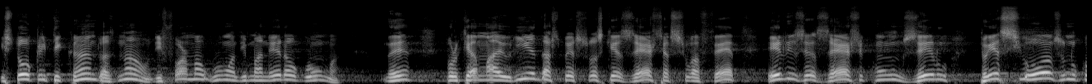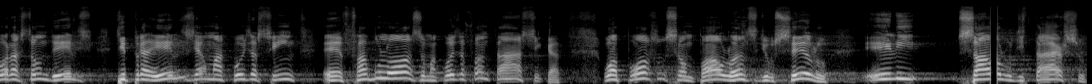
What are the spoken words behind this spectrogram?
Estou criticando-as? Não, de forma alguma, de maneira alguma. Né? Porque a maioria das pessoas que exercem a sua fé, eles exercem com um zelo precioso no coração deles, que para eles é uma coisa assim é, fabulosa, uma coisa fantástica. O apóstolo São Paulo, antes de o selo, ele Saulo de Tarso,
